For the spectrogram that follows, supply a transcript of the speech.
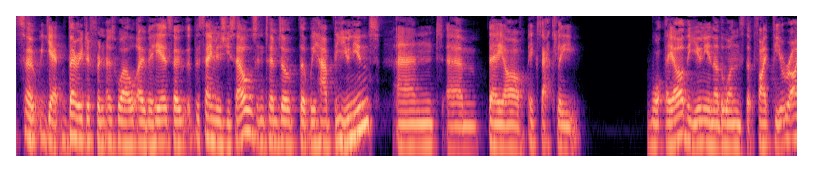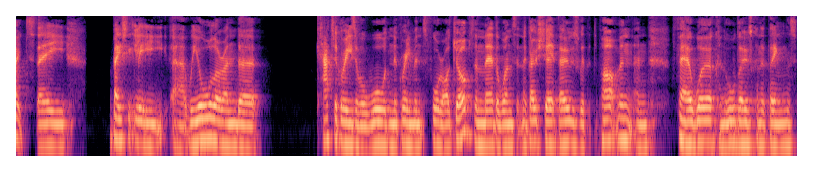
So yeah, very different as well over here. So the same as yourselves in terms of that we have the unions and um, they are exactly what they are. The union are the ones that fight for your rights. They basically uh, we all are under categories of award and agreements for our jobs, and they're the ones that negotiate those with the department and fair work and all those kind of things.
